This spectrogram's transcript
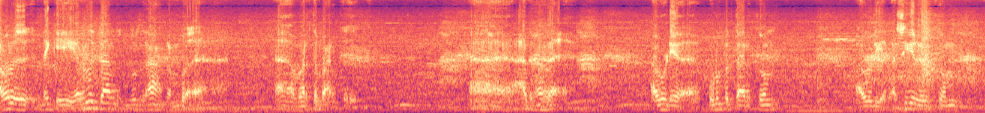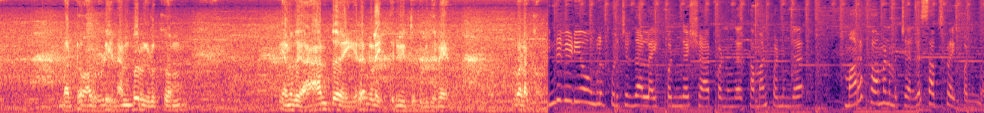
அவர் இன்னைக்கு இறந்துட்டாங்க போது தான் ரொம்ப வருத்தமாக இருக்குது அதனால் அவருடைய குடும்பத்தாருக்கும் அவருடைய ரசிகர்களுக்கும் மற்றும் அவருடைய நண்பர்களுக்கும் எனது ஆழ்ந்த இரங்கலை தெரிவித்துக் கொள்கிறேன். வணக்கம். இந்த வீடியோ உங்களுக்கு பிடிச்சிருந்தா லைக் பண்ணுங்க ஷேர் பண்ணுங்க கமெண்ட் பண்ணுங்க. மறக்காம நம்ம சேனலை சப்ஸ்கிரைப் பண்ணுங்க.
